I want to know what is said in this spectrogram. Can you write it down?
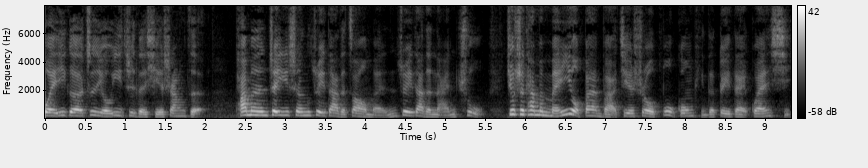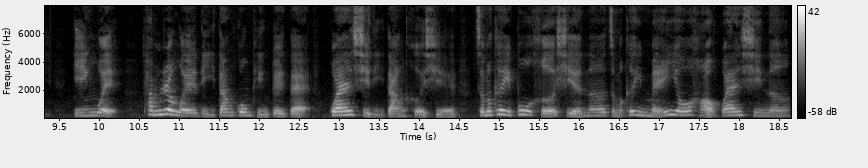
为一个自由意志的协商者，他们这一生最大的罩门、最大的难处，就是他们没有办法接受不公平的对待关系，因为他们认为理当公平对待。关系理当和谐，怎么可以不和谐呢？怎么可以没有好关系呢？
